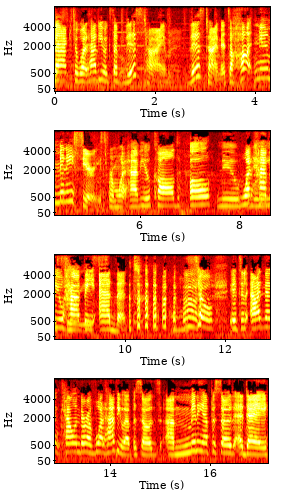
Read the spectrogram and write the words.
back to What Have You, except this time, this time it's a hot new mini series from What Have You called All new. What Have You Happy Advent. so it's an Advent calendar of What Have You episodes, a mini episode a day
